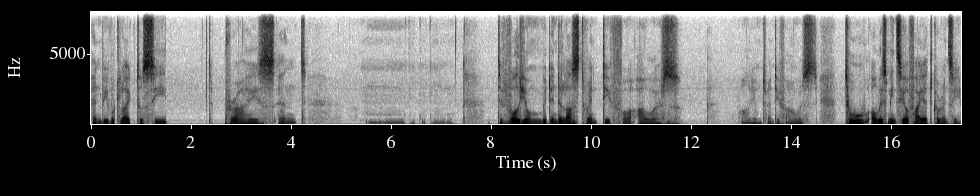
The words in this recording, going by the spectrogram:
and we would like to see the price and the volume within the last 24 hours. Volume 24 hours. 2 always means your fiat currency.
